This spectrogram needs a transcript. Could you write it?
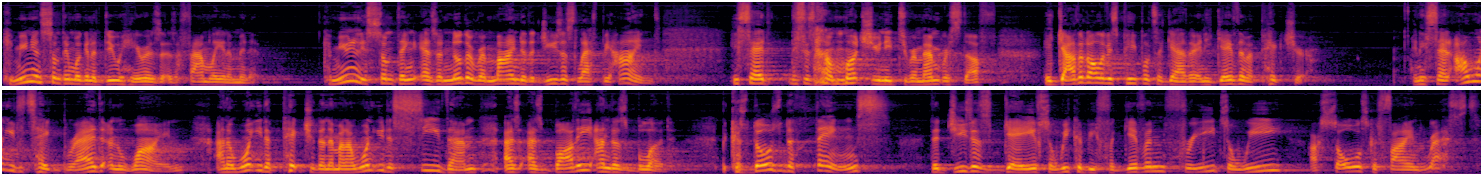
Communion is something we're going to do here as, as a family in a minute. Communion is something as another reminder that Jesus left behind. He said, This is how much you need to remember stuff. He gathered all of his people together and he gave them a picture. And he said, I want you to take bread and wine, and I want you to picture them, and I want you to see them as, as body and as blood. Because those are the things that Jesus gave so we could be forgiven, freed, so we, our souls, could find rest.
